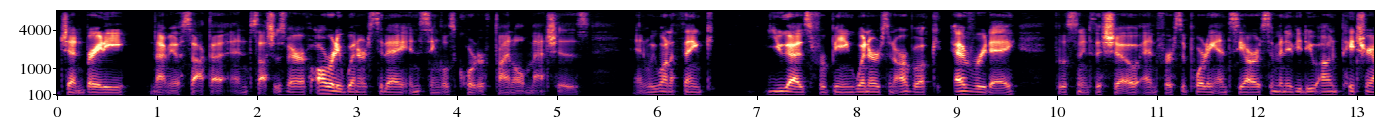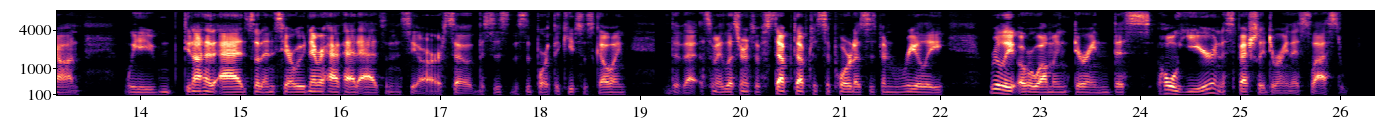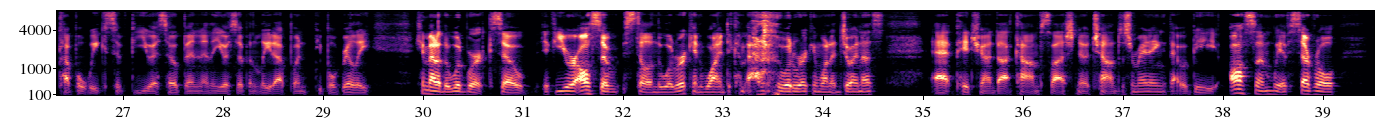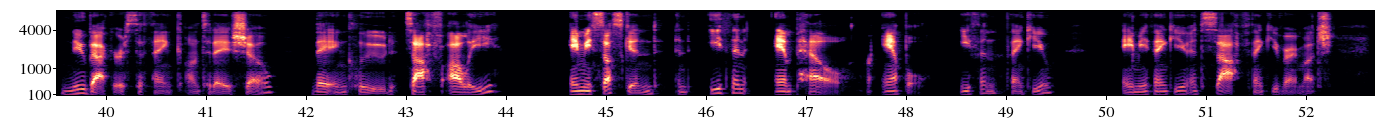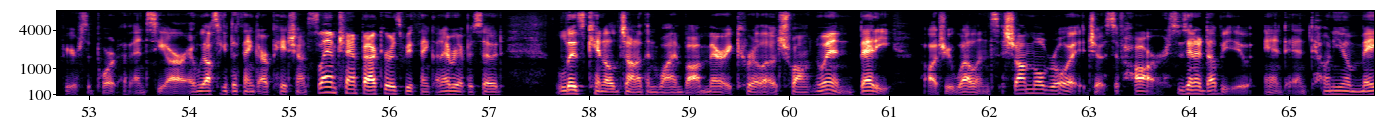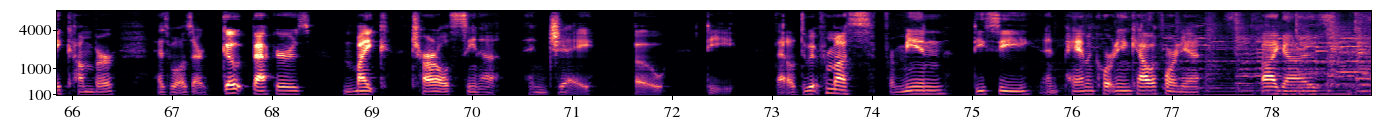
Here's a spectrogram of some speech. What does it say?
Jen Brady, Naomi Osaka, and Sasha Zverev already winners today in singles quarterfinal matches. And we want to thank you guys for being winners in our book every day, for listening to the show, and for supporting NCR, so many of you do on Patreon. We do not have ads on NCR. We never have had ads on NCR. So this is the support that keeps us going. That so many listeners have stepped up to support us has been really, really overwhelming during this whole year, and especially during this last couple weeks of the U.S. Open and the U.S. Open lead up when people really came out of the woodwork. So if you are also still in the woodwork and wanting to come out of the woodwork and want to join us at patreon.com slash no challenges remaining, that would be awesome. We have several new backers to thank on today's show. They include Saf Ali, Amy Suskind, and Ethan Ampel or Ample. Ethan, thank you. Amy, thank you. And Saf, thank you very much for your support of NCR. And we also get to thank our Patreon Slam Champ backers. We thank on every episode Liz Kendall, Jonathan Weinbaum, Mary Carrillo, Chuang Nguyen, Betty, Audrey Wellens, Sean Mulroy, Joseph Har, Susanna W., and Antonio Maycumber, as well as our GOAT backers, Mike, Charles Cena, and J.O.D. That'll do it from us, from me in DC, and Pam and Courtney in California. Bye, guys.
